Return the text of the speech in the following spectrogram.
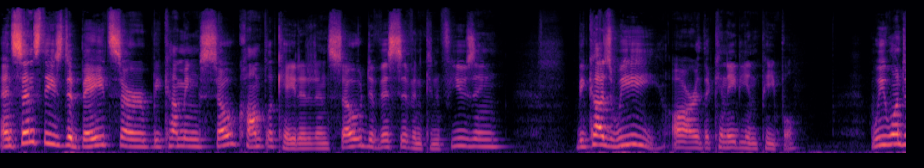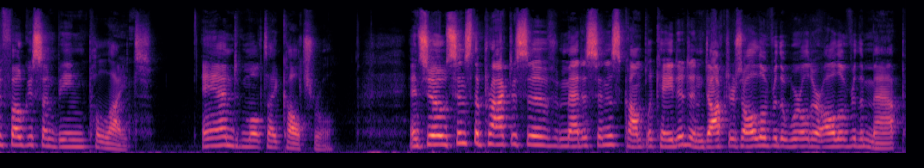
And since these debates are becoming so complicated and so divisive and confusing, because we are the Canadian people, we want to focus on being polite and multicultural. And so, since the practice of medicine is complicated and doctors all over the world are all over the map,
